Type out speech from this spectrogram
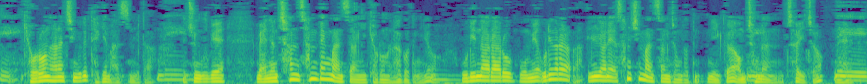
네. 결혼하는 친구들이 되게 많습니다. 네. 중국에 매년 1,300만 쌍이 결혼을 하거든요. 음. 우리나라로 보면 우리나라 1년에 30만 쌍 정도니까 엄청난 네. 차이죠. 네. 네.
